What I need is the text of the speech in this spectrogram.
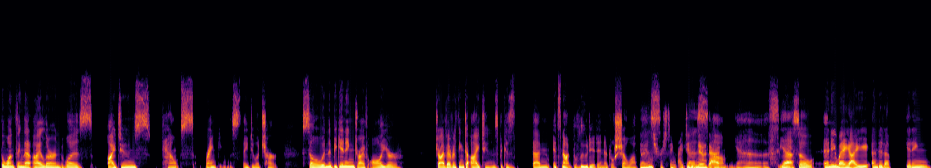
the one thing that I learned was iTunes counts rankings. They do a chart. So in the beginning, drive all your drive everything to iTunes because then it's not diluted and it'll show up as Interesting. I didn't know that. um yes. Yeah. So anyway, I ended up getting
